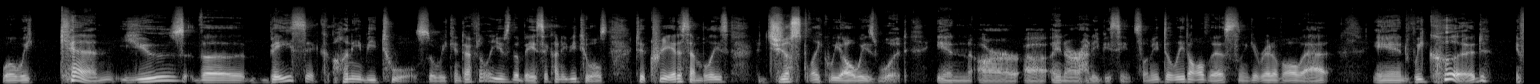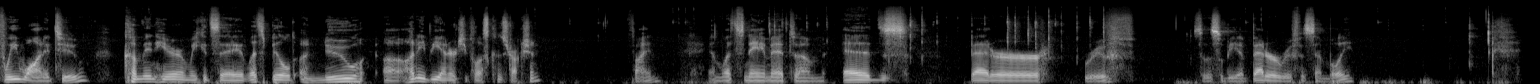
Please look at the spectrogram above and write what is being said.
Well, we can use the basic Honeybee tools. So we can definitely use the basic Honeybee tools to create assemblies just like we always would in our uh, in our Honeybee scene. So let me delete all this. Let me get rid of all that. And we could, if we wanted to, come in here and we could say, let's build a new uh, Honeybee Energy Plus construction. Fine. And let's name it um, Ed's Better Roof. So this will be a better roof assembly.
